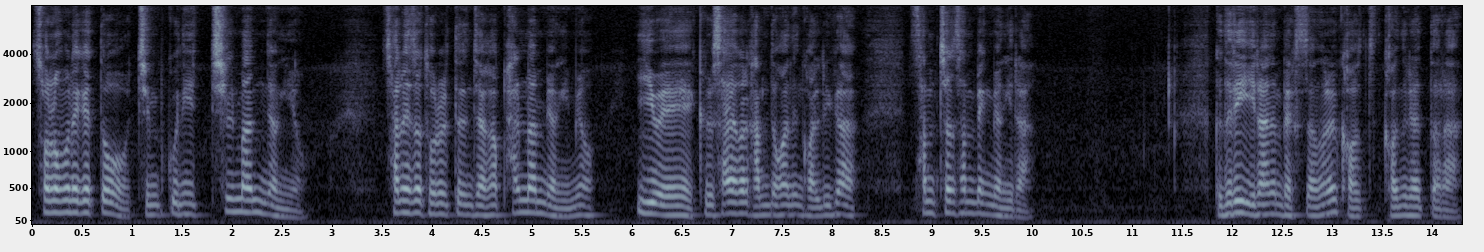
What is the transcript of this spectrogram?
솔로몬에게 또 짐꾼이 7만 명이요. 산에서 돌을 뜬 자가 8만 명이며 이외에 그 사역을 감독하는 관리가 3,300명이라. 그들이 일하는 백성을 거, 거느렸더라.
